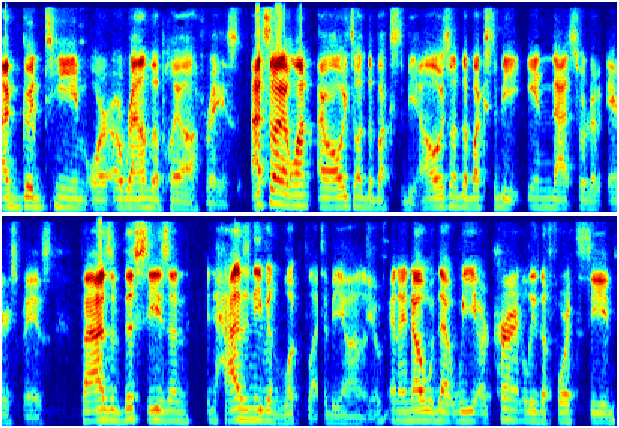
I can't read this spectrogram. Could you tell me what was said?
a good team or around the playoff race. That's what I want. I always want the Bucs to be. I always want the Bucs to be in that sort of airspace. But as of this season, it hasn't even looked like, to be honest with you. And I know that we are currently the fourth seed,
